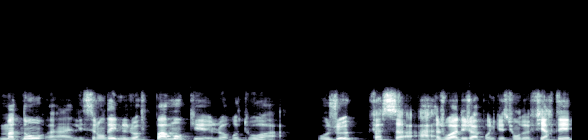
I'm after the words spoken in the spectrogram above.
Maintenant, euh, les Célandais ne doivent pas manquer leur retour au jeu, face à, à déjà pour une question de fierté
